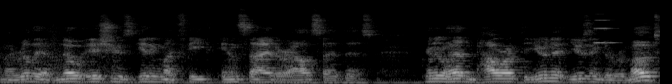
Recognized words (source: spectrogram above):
and I really have no issues getting my feet inside or outside this. We're gonna go ahead and power up the unit using the remote.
